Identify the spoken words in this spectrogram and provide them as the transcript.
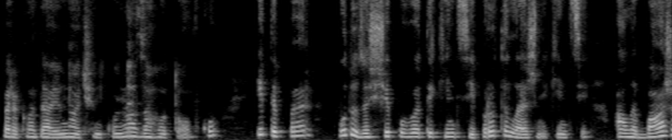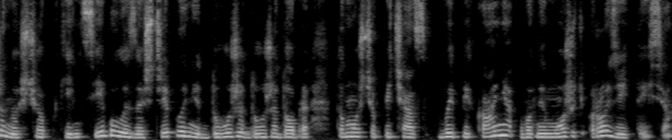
Перекладаю начинку на заготовку і тепер буду защіпувати кінці, протилежні кінці, але бажано, щоб кінці були защіплені дуже-дуже добре, тому що під час випікання вони можуть розійтися.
